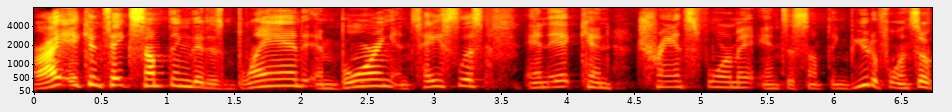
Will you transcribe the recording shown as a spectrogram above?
All right. It can take something that is bland and boring and tasteless, and it can transform it into something beautiful. And so,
